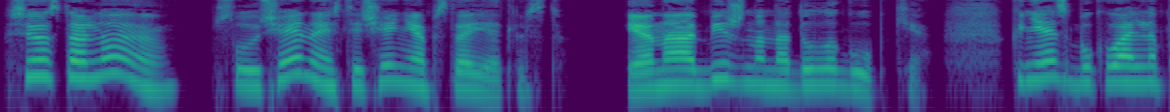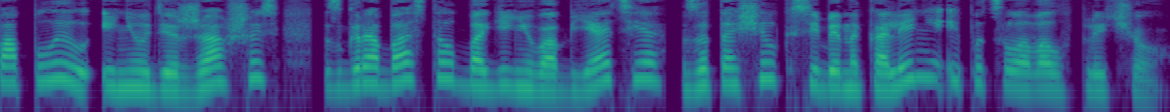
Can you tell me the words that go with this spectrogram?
«Все остальное — случайное стечение обстоятельств». И она обиженно надула губки. Князь буквально поплыл и, не удержавшись, сгробастал богиню в объятия, затащил к себе на колени и поцеловал в плечо.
